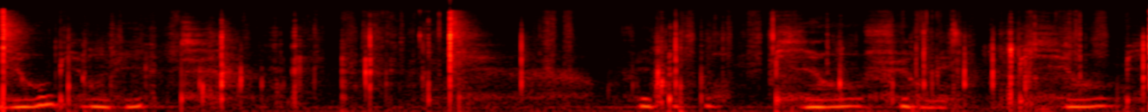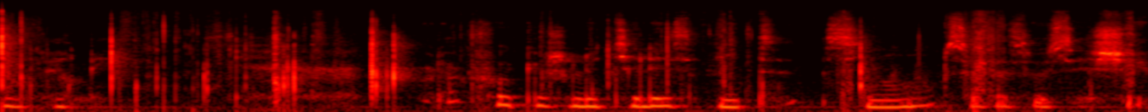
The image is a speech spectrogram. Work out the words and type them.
bien bien vite. On fait tout pour bien fermer, bien bien fermer. Voilà, il faut que je l'utilise vite, sinon ça va se sécher.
